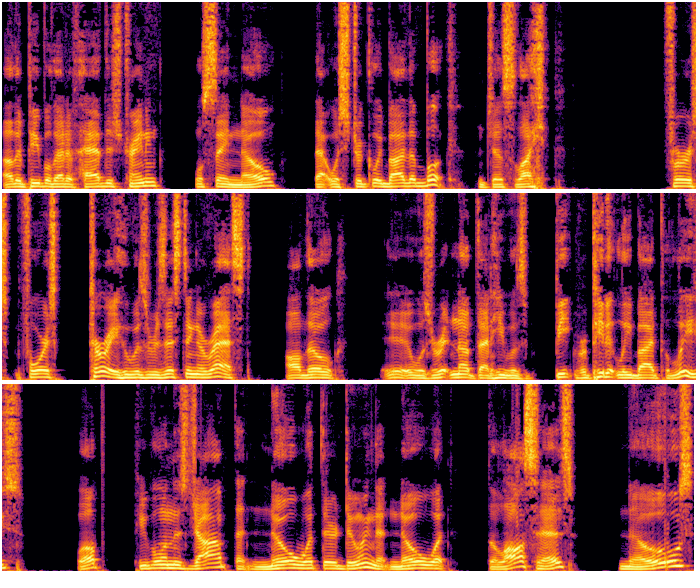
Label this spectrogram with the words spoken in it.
Other people that have had this training will say no, that was strictly by the book. Just like first Forrest Curry, who was resisting arrest, although it was written up that he was beat repeatedly by police. Well, people in this job that know what they're doing, that know what the law says, knows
